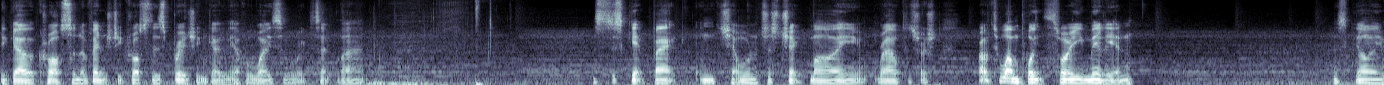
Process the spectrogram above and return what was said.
to go across and eventually cross this bridge and go the other way so we'll accept that let's just get back and I want to just check my rail construction we're up to 1.3 million this guy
